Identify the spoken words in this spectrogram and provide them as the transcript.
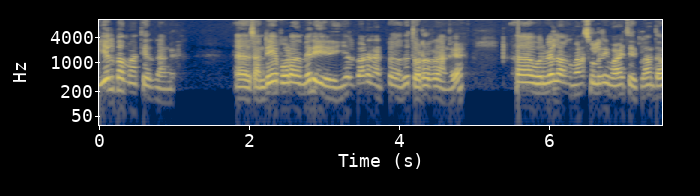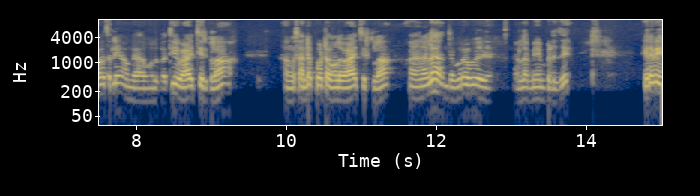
இயல்பாக மாற்றிடுறாங்க சண்டையே போடாத மாரி இயல்பான நட்பை வந்து தொடர்றாங்க. ஒருவேளை அவங்க மனசுக்குள்ளேயும் வாழ்த்திருக்கலாம். தவத்துலேயும் அவங்க அவங்கள பற்றி வாழ்த்திருக்கலாம். அவங்க சண்டை போட்டு அவங்கள வாழ்த்திருக்கலாம். அதனால அந்த உறவு நல்லா மேம்படுது. எனவே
